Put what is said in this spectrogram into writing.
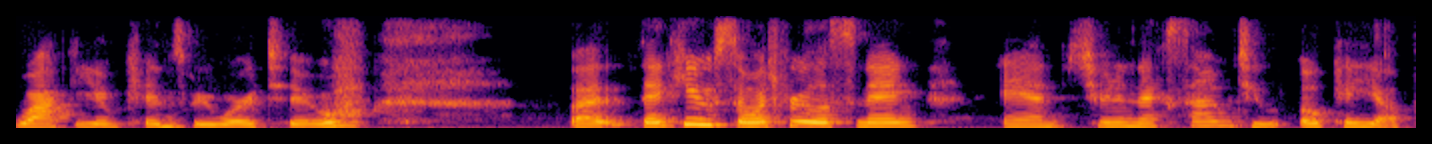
wacky of kids we were too. But thank you so much for listening and tune in next time to OK Yup.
